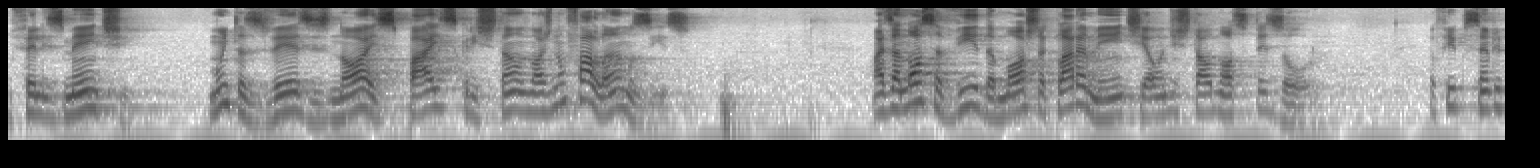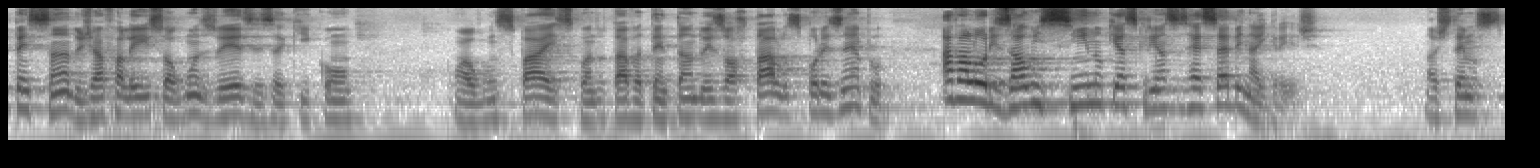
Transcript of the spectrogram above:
Infelizmente, muitas vezes nós, pais cristãos, nós não falamos isso. Mas a nossa vida mostra claramente onde está o nosso tesouro. Eu fico sempre pensando, já falei isso algumas vezes aqui com, com alguns pais, quando estava tentando exortá-los, por exemplo, a valorizar o ensino que as crianças recebem na igreja. Nós temos,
